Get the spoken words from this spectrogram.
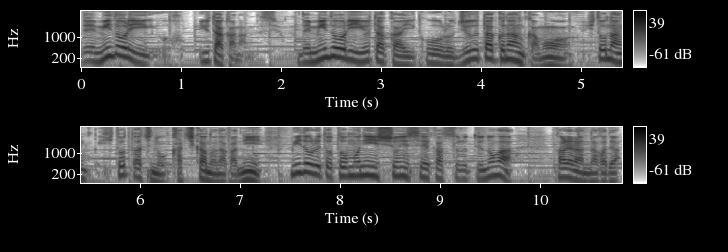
で緑豊かなんですよ。で緑豊かイコール住宅なんかも人なん人たちの価値観の中に緑と共に一緒に生活するっていうのが彼らの中では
